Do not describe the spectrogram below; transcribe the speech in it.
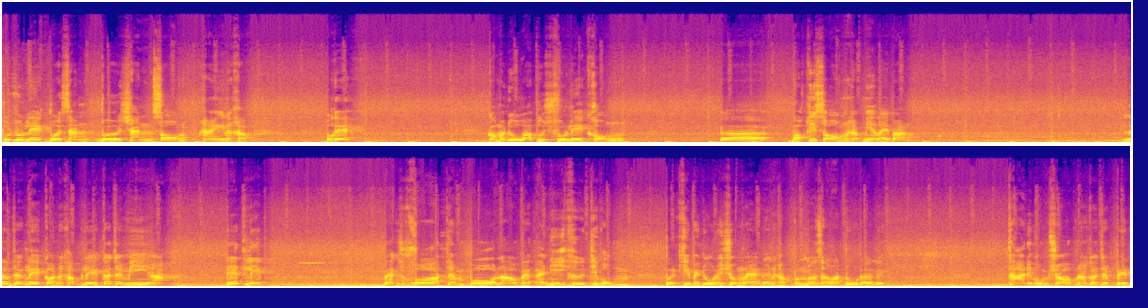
พุทธเล็กเวอร์ชันเวอร์ชัน2 ให้นะครับ โอเค ก็มาดูว่า Push Full Leg ของบล็อกที่ 2 นะครับ มีอะไรบ้าง เริ่มจากเล็กก่อนนะครับ เล็กก็จะมีอะ Deadlift แบ็กสควอตเทมโปล้าวแบ็กอันนี้คือที่ผมเปิดคลิปให้ดูในช่วงแรกเลยนะครับเพื่อนๆสามารถดูได้เลยท่าที่ผมชอบนะก็จะเป็น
